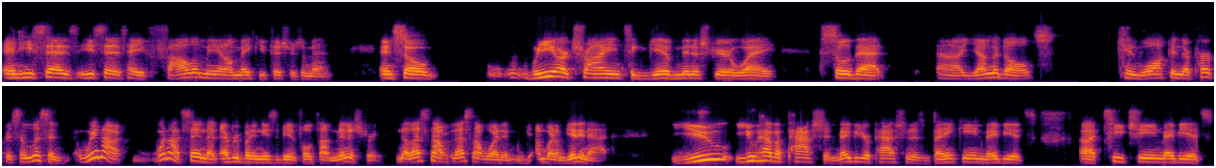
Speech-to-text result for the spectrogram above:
and he says he says hey follow me and i'll make you fishers of men. And so we are trying to give ministry away so that uh, young adults can walk in their purpose. And listen we're not we're not saying that everybody needs to be in full-time ministry. No that's not that's not what, I'm, what i'm getting at. You you have a passion. Maybe your passion is banking. Maybe it's uh, teaching. Maybe it's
